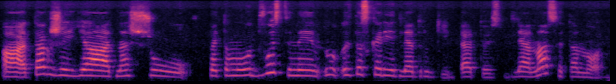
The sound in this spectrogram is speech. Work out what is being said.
А также я отношу, поэтому двойственные, ну, это скорее для других, да, то есть для нас это норм.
